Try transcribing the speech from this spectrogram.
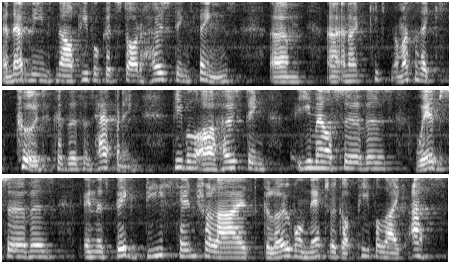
and that means now people could start hosting things. Um, and I keep, I mustn't say could because this is happening. People are hosting email servers, web servers in this big decentralized global network of people like us.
